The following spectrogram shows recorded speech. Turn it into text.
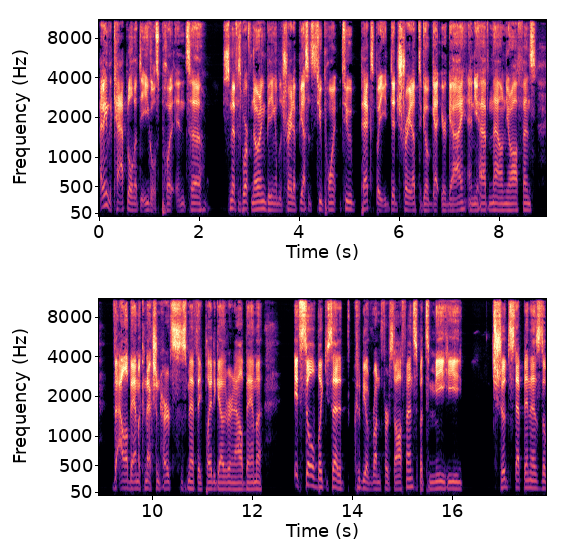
I think the capital that the Eagles put into Smith is worth noting. Being able to trade up, yes, it's two point two picks, but you did trade up to go get your guy, and you have him now in your offense. The Alabama connection hurts Smith. They play together in Alabama. It's still like you said, it could be a run first offense, but to me, he should step in as the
